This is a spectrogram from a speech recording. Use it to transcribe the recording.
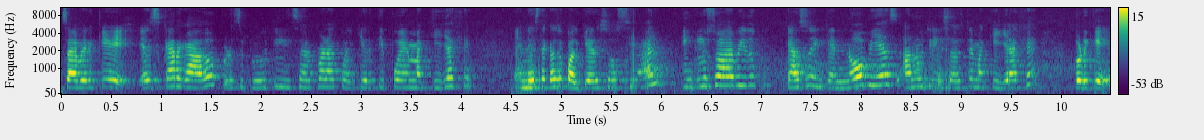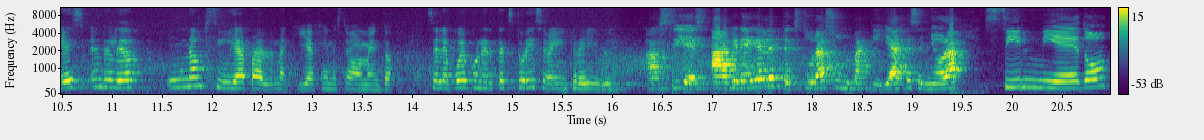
saber que es cargado, pero se puede utilizar para cualquier tipo de maquillaje. En este caso cualquier social. Incluso ha habido casos en que novias han utilizado este maquillaje porque es en realidad un auxiliar para el maquillaje en este momento se le puede poner textura y se ve increíble. Así es, agréguele textura a su maquillaje, señora, sin miedo,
